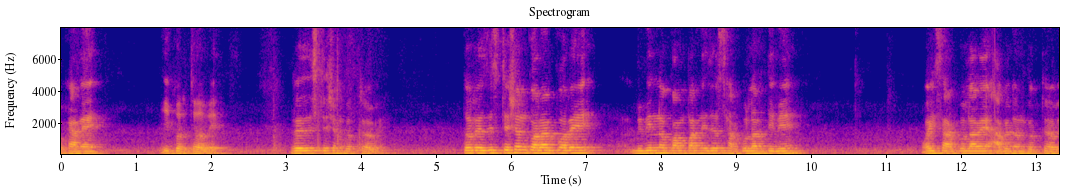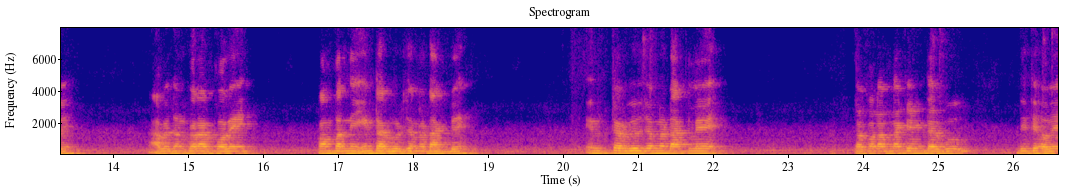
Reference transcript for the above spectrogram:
ওখানে ই করতে হবে রেজিস্ট্রেশন করতে হবে। তো রেজিস্ট্রেশন করার পরে বিভিন্ন কোম্পানি যে সার্কুলার দিবে। ওই সার্কুলারে আবেদন করতে হবে। আবেদন করার পরে কোম্পানি ইন্টারভিউর জন্য ডাকবে। ইন্টারভিউর জন্য ডাকলে তখন আপনাকে ইন্টারভিউ দিতে হবে।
